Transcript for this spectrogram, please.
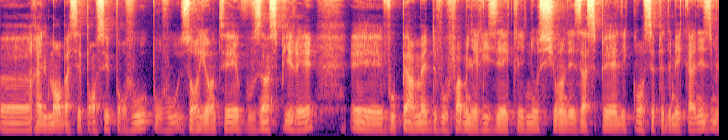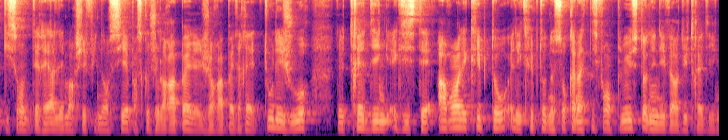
euh, réellement bah, c'est pensé pour vous, pour vous orienter, vous inspirer et vous permettre de vous familiariser avec les notions, les aspects, les concepts et les mécanismes qui sont derrière les marchés financiers parce que je le rappelle et je le rappellerai tous les jours, le trading existait avant les cryptos et les cryptos ne sont qu'un actif en plus dans l'univers du trading.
